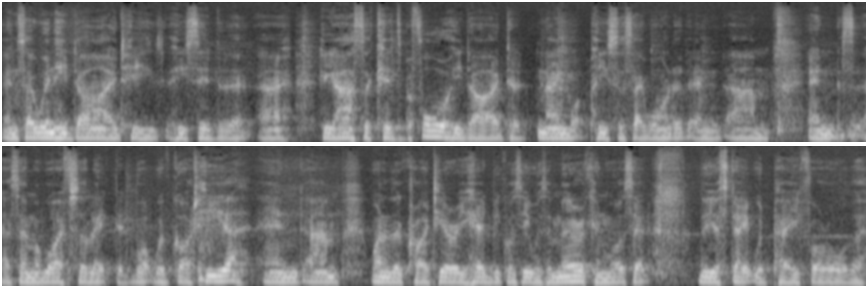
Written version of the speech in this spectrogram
and so when he died, he he said that uh, he asked the kids before he died to name what pieces they wanted, and um, and uh, so my wife selected what we've got here, and um, one of the criteria he had because he was American was that the estate would pay for all the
